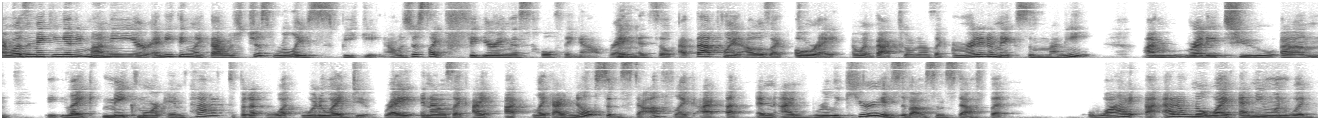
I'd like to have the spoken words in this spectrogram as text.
I wasn't making any money or anything like that. I was just really speaking. I was just like figuring this whole thing out. Right. Mhm. And so at that point, I was like, oh, right. I went back to him and I was like, I'm ready to make some money I'm ready to um, like make more impact but uh, what what do i do right and i was like i, I like i know some stuff like I, I, and i'm really curious about some stuff but why I don't know why anyone would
